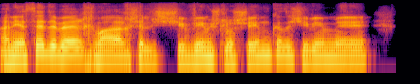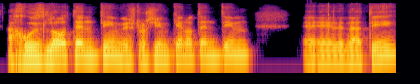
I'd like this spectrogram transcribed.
אני אעשה את זה בערך מערך של 70-30 כזה, 70 אה, אחוז לא אותנטיים ו-30 כן אותנטיים, אה, לדעתי.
